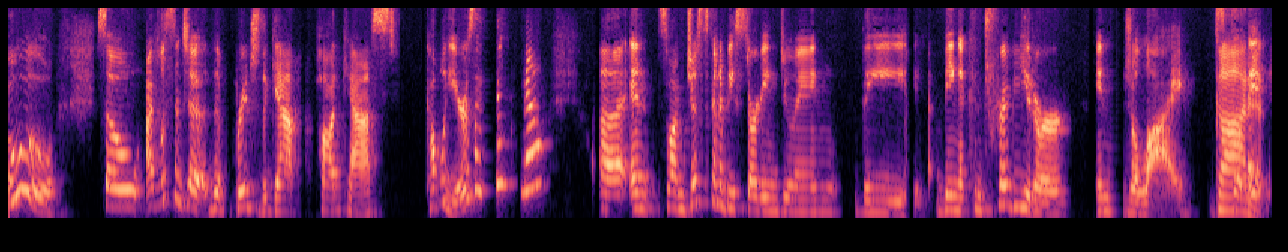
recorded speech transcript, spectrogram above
Ooh, so I've listened to the Bridge the Gap podcast a couple years, I think now. Uh, and so I'm just going to be starting doing the being a contributor in July. Got so it. it.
